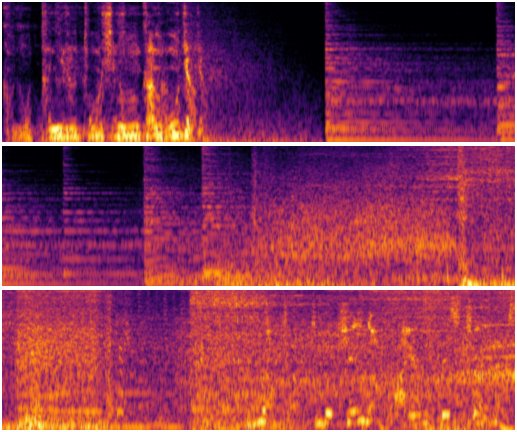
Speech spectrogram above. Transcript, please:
このたぎる闘志の無冠法じゃ Welcome to the King of Iron Fist Tournaments.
